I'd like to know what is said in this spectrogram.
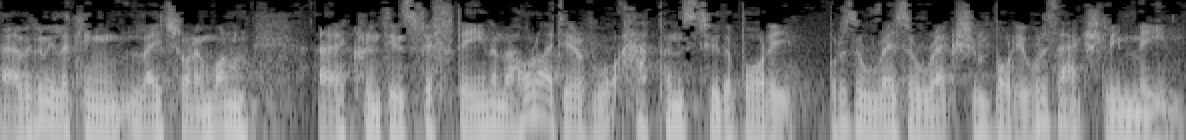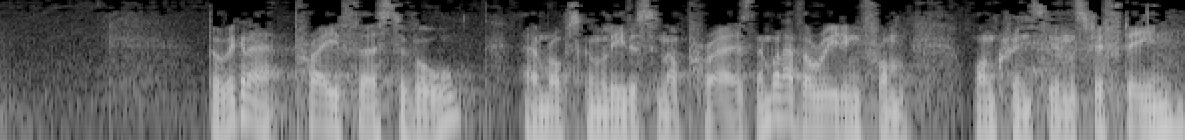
uh, we're going to be looking later on in 1 uh, Corinthians 15 and the whole idea of what happens to the body. What is a resurrection body? What does that actually mean? But we're going to pray first of all, and Rob's going to lead us in our prayers. Then we'll have a reading from 1 Corinthians 15,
